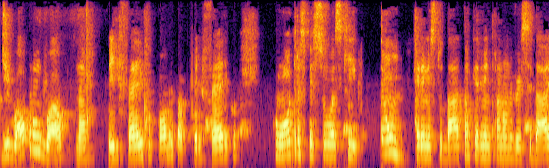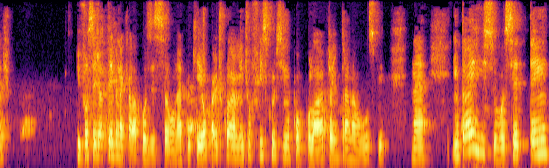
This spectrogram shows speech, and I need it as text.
de igual para igual, né? Periférico, pobre para periférico, com outras pessoas que estão querendo estudar, estão querendo entrar na universidade. E você já teve naquela posição, né? Porque eu, particularmente, eu fiz cursinho popular para entrar na USP, né? Então é isso, você tem,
